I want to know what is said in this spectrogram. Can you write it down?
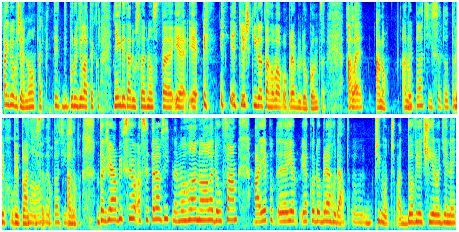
tak dobře, no, tak ty budu dělat jako, někdy ta důslednost je, je, je těžký dotahovat opravdu do konce. Ale ano, ano. Vyplatí se to trochu. Vy- vyplatí no, se to. Vyplatí Ano. se to. No, takže já bych si ho asi teda vzít nemohla, no ale doufám a je, je jako dobré ho dát eh, přímo třeba do větší rodiny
